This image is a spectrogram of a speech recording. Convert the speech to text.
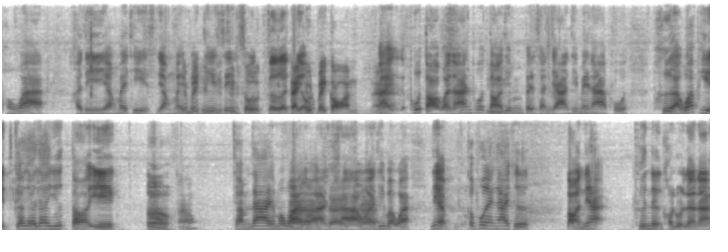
เพราะว่าคดียังไม่ที่ยังไม่ยังมีไม่ถึงที่ที่สิ้สิ้นนสุสุดดเกิดแต่เดี๋หยวยุดไว้ก่อนไม่อ่าพูดต่อกว่านั้น พูดต่ออม ที่มันเป็นสัญญาณที่ไม่น่าพูด เผื่อว่าผิดก็จะได้ยึดต่ออีก อ้าว เอ้า จำได้เมื่อวานอ่าเราอ่านใช่ข่าวใช่ไงที่บอกว่าเนี่ยก็พูดง่ายๆคือ ตอนเนี้ยคือหนึ่งเขาหลุดแล้วนะ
